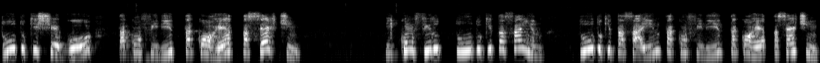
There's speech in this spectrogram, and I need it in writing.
tudo que chegou está conferido, está correto, está certinho. E confiro tudo que está saindo. Tudo que está saindo está conferido, está correto, está certinho.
